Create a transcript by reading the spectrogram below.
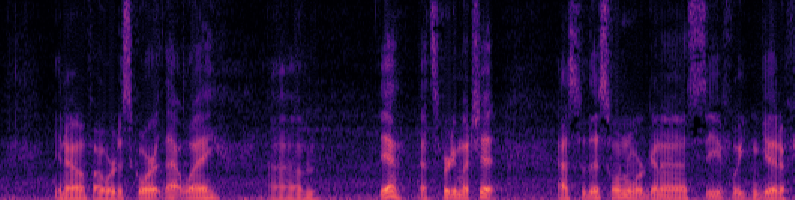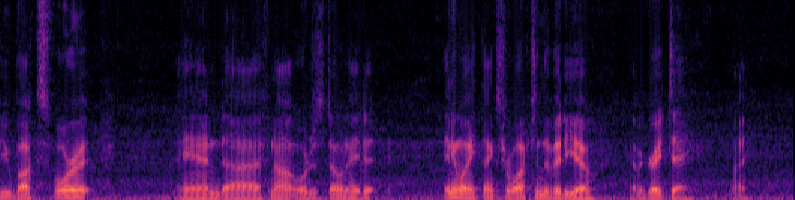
you know, if I were to score it that way. Um, yeah, that's pretty much it. As for this one, we're gonna see if we can get a few bucks for it. And uh, if not, we'll just donate it. Anyway, thanks for watching the video. Have a great day. Bye.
